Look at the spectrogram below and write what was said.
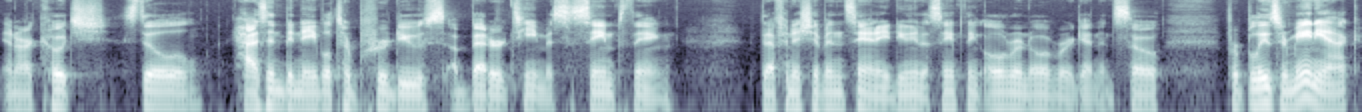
and our coach still hasn't been able to produce a better team. It's the same thing. Definition of insanity, doing the same thing over and over again. And so for Blazer Maniac,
